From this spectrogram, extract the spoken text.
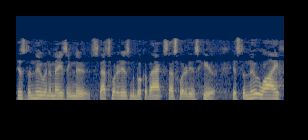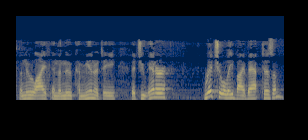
is the new and amazing news. That's what it is in the book of Acts. That's what it is here. It's the new life, the new life in the new community that you enter ritually by baptism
